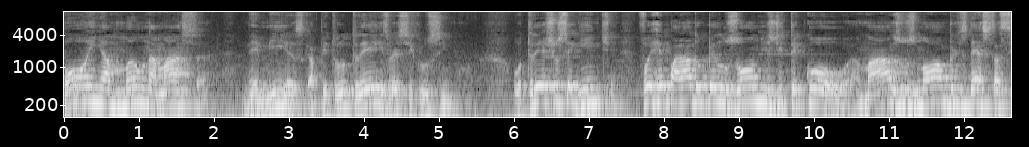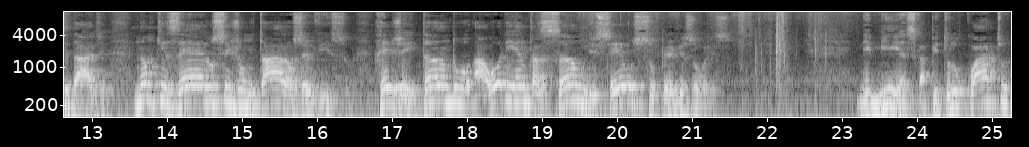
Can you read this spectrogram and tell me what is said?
põe a mão na massa. Neemias capítulo 3, versículo 5. O trecho seguinte foi reparado pelos homens de Tecoa, mas os nobres desta cidade não quiseram se juntar ao serviço, rejeitando a orientação de seus supervisores. Neemias capítulo 4,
